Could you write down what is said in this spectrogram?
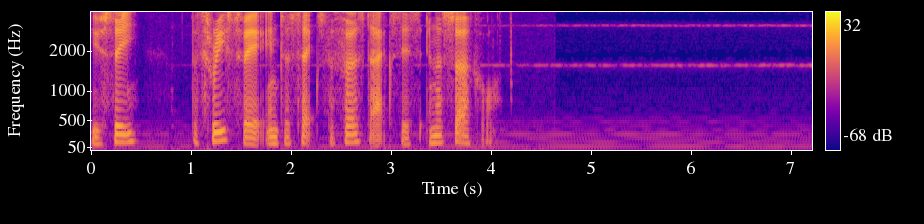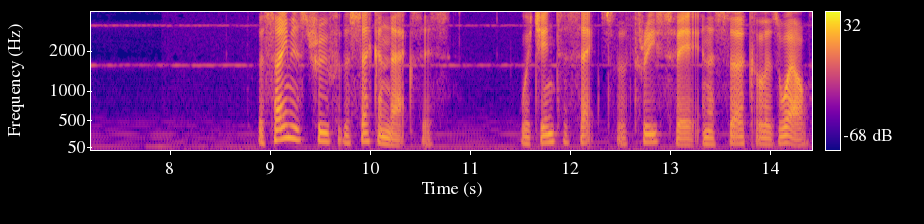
You see, the three-sphere intersects the first axis in a circle. The same is true for the second axis, which intersects the three sphere in a circle as well,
